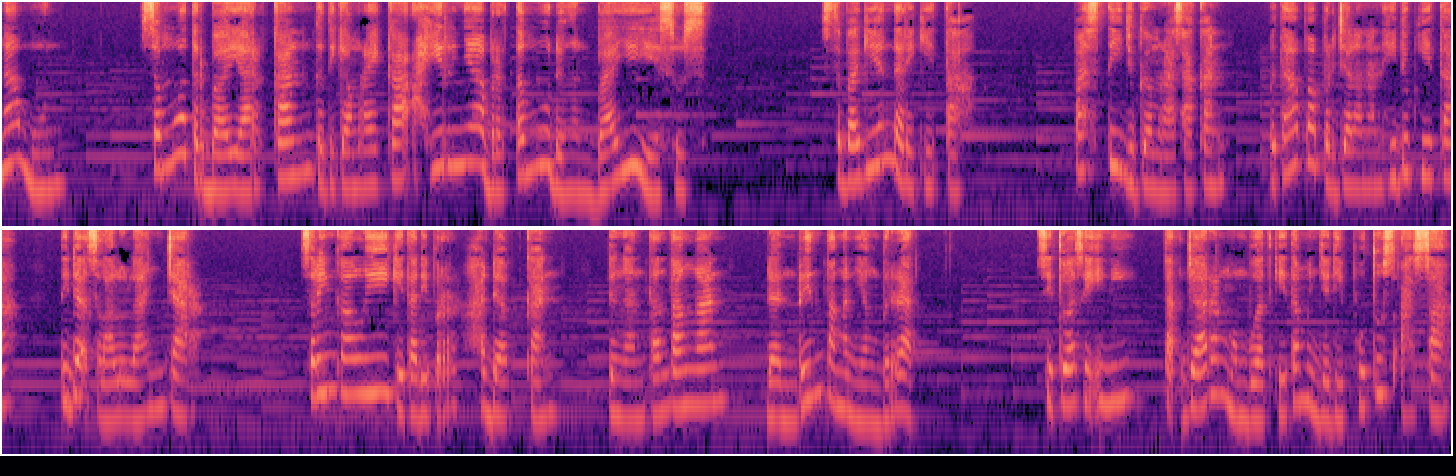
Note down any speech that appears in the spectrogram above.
Namun, semua terbayarkan ketika mereka akhirnya bertemu dengan bayi Yesus. Sebagian dari kita pasti juga merasakan betapa perjalanan hidup kita tidak selalu lancar. Seringkali kita diperhadapkan dengan tantangan dan rintangan yang berat. Situasi ini tak jarang membuat kita menjadi putus asa,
